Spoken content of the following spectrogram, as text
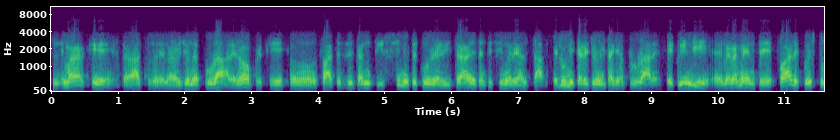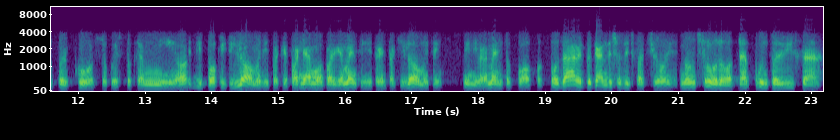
Le Marche, tra l'altro, una regione plurale, no? perché sono fatte di tantissime peculiarità e tantissime realtà. È l'unica regione d'Italia plurale e quindi eh, veramente fare questo percorso, questo cammino di pochi chilometri, perché parliamo praticamente di 30 chilometri, quindi veramente poco, può dare grandi soddisfazioni, non solo dal punto di vista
